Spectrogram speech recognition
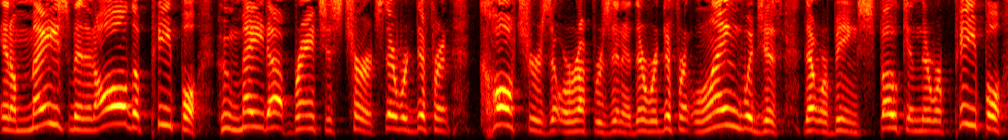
in amazement at all the people who made up Branches Church. There were different cultures that were represented, there were different languages that were being spoken. There were people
